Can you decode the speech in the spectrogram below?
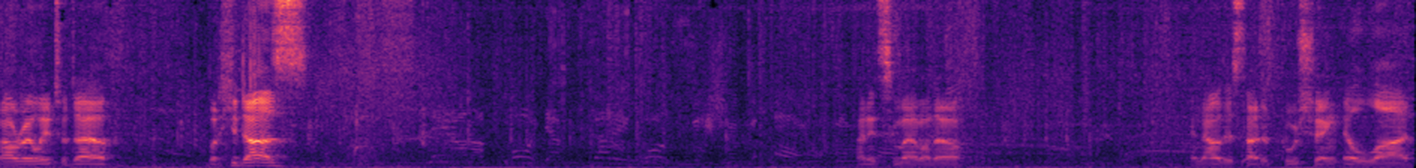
Not really to death. But he does! I need some ammo though. And now they started pushing a lot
